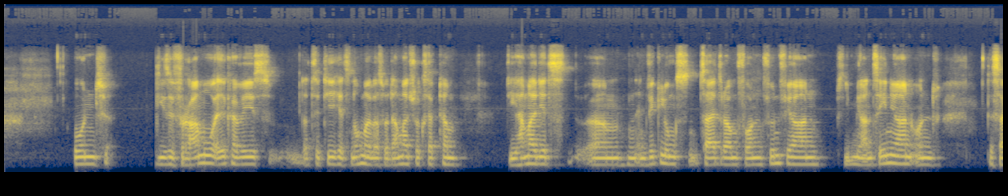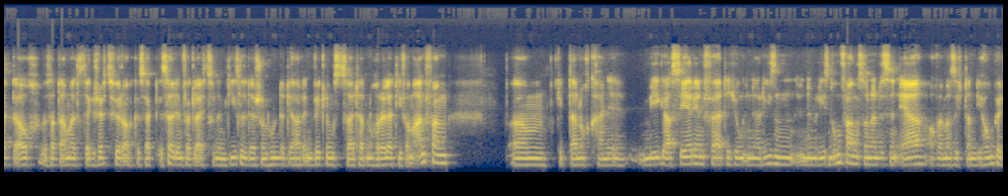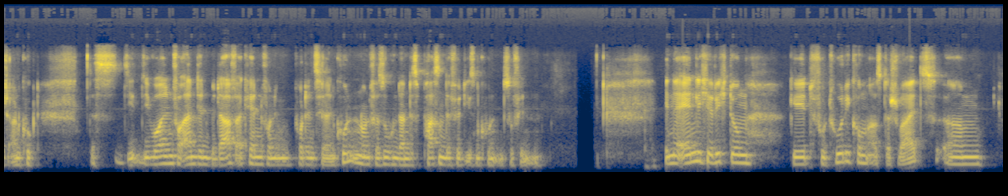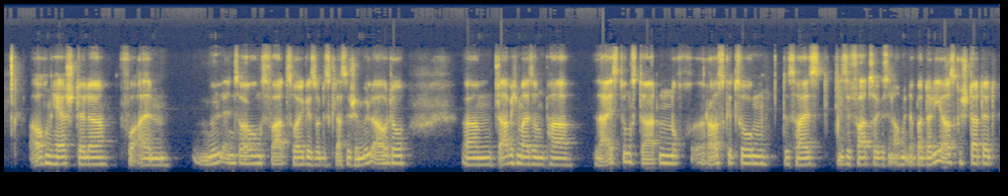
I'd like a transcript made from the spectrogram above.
Und diese Framo-LKWs, da zitiere ich jetzt nochmal, was wir damals schon gesagt haben, die haben halt jetzt ähm, einen Entwicklungszeitraum von fünf Jahren, sieben Jahren, zehn Jahren und das sagt auch, das hat damals der Geschäftsführer auch gesagt, ist halt im Vergleich zu einem Diesel, der schon 100 Jahre Entwicklungszeit hat, noch relativ am Anfang. Ähm, gibt da noch keine mega Serienfertigung in, in einem riesen Umfang, sondern das sind eher, auch wenn man sich dann die Homepage anguckt, das, die, die wollen vor allem den Bedarf erkennen von dem potenziellen Kunden und versuchen dann das Passende für diesen Kunden zu finden. In eine ähnliche Richtung geht Futuricum aus der Schweiz, ähm, auch ein Hersteller, vor allem Müllentsorgungsfahrzeuge, so das klassische Müllauto. Ähm, da habe ich mal so ein paar Leistungsdaten noch rausgezogen. Das heißt, diese Fahrzeuge sind auch mit einer Batterie ausgestattet.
